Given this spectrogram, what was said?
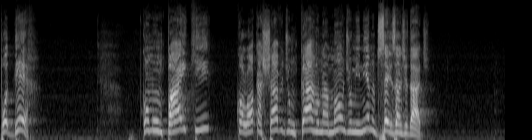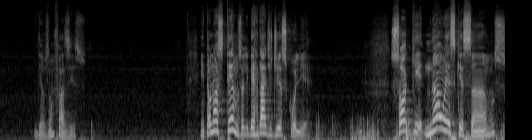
poder, como um pai que coloca a chave de um carro na mão de um menino de seis anos de idade. Deus não faz isso. Então nós temos a liberdade de escolher. Só que não esqueçamos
